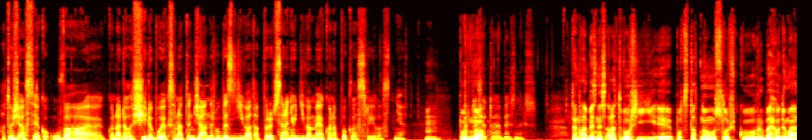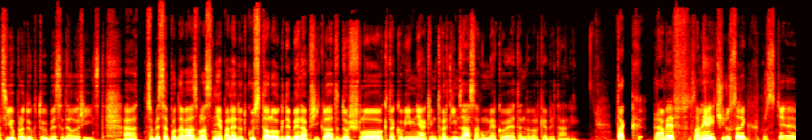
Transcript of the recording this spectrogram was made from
A to, že asi jako úvaha jako na další dobu, jak se na ten žánr vůbec dívat a proč se na něj díváme jako na pokleslý vlastně. Mm. Porno... Protože to je biznis. Tenhle biznis ale tvoří i podstatnou složku hrubého domácího produktu, by se dalo říct. Co by se podle vás vlastně, pane Dudku, stalo, kdyby například došlo k takovým nějakým tvrdým zásahům, jako je ten ve Velké Británii? Tak právě největší důsledek prostě eh,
